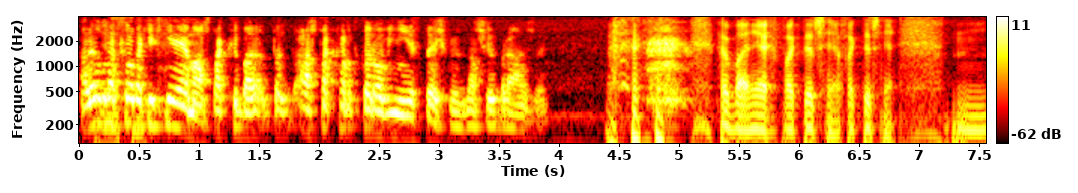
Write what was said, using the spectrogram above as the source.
Ale u nas takich nie masz, tak chyba, aż tak hardkorowi nie jesteśmy w naszej branży. Chyba nie, faktycznie, faktycznie. Mm,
